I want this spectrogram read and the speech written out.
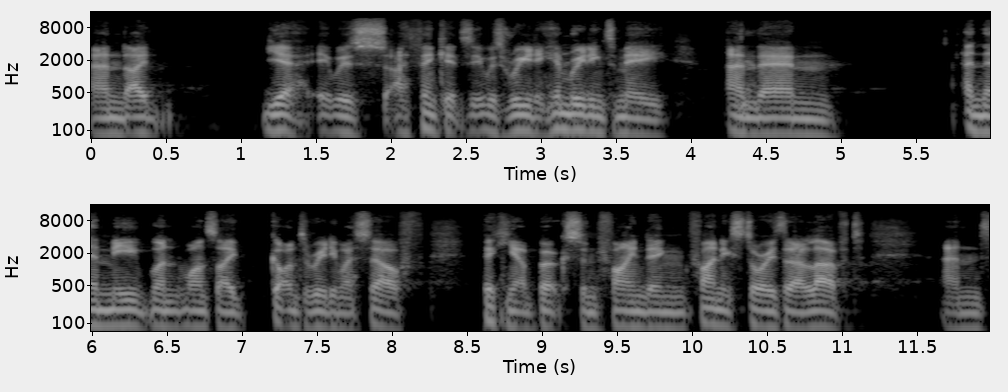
and I, yeah, it was. I think it's it was reading him reading to me, and then, and then me when once I got into reading myself, picking up books and finding finding stories that I loved, and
